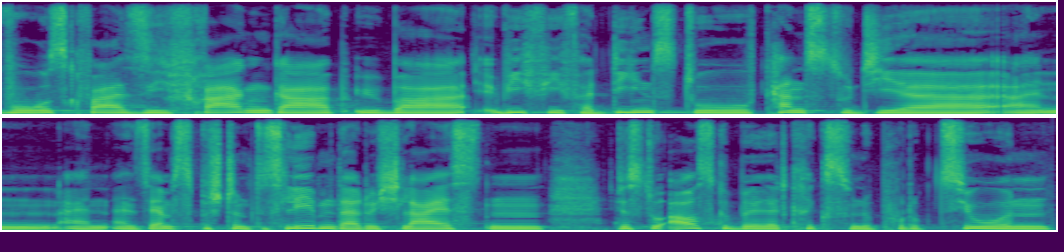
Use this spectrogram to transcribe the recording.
wo es quasi Fragen gab über, wie viel verdienst du, kannst du dir ein, ein, ein selbstbestimmtes Leben dadurch leisten, bist du ausgebildet, kriegst du eine Produktion,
